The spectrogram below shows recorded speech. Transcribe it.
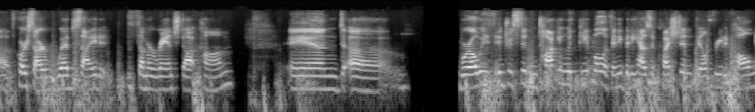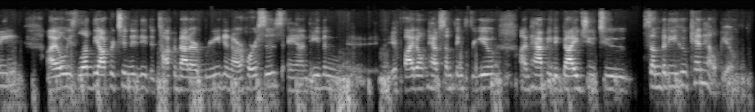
Uh, of course, our website at sommerranch.com. And um, we're always interested in talking with people. If anybody has a question, feel free to call me. I always love the opportunity to talk about our breed and our horses. And even if I don't have something for you, I'm happy to guide you to somebody who can help you.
